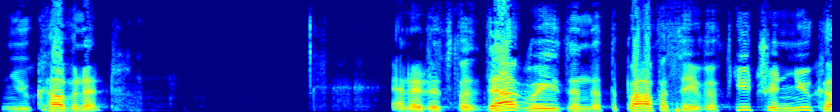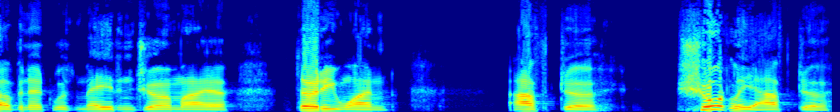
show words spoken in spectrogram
new covenant. And it is for that reason that the prophecy of a future new covenant was made in Jeremiah 31 after, shortly after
